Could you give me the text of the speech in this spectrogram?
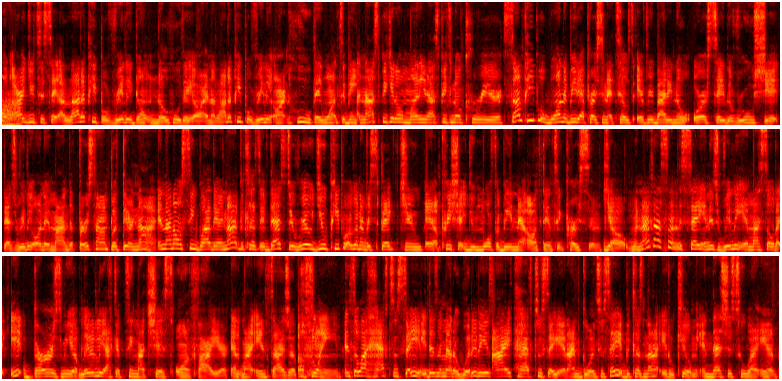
Would argue to say a lot of people really don't know who they are, and a lot of people really aren't who they want to be. Not speaking on money, not speaking on career. Some people want to be that person that tells everybody no or say the rude shit that's really on their mind the first time, but they're not. And I don't see why they're not because if that's the real you, people are going to respect you and appreciate you more for being that authentic person. Yo, when I got something to say and it's really in my soul, like it burns me up. Literally, I could see my chest on fire and my insides are aflame. And so I have to say it. It doesn't matter what it is. I have to say it and I'm going to say it because not it'll kill me. And that's just who I am.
